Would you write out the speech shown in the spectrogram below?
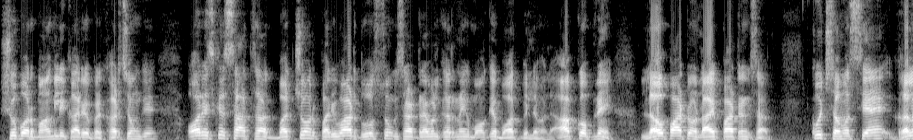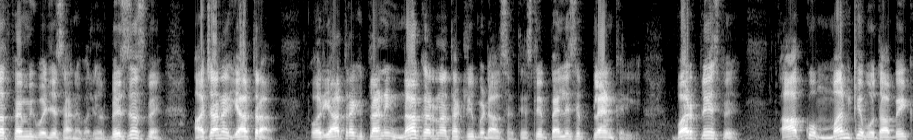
शुभ और मांगलिक कार्यों पर खर्च होंगे। और इसके साथ साथ बच्चों और परिवार दोस्तों के साथ ट्रैवल करने के मौके बहुत मिलने वाले आपको अपने लव पार्टनर और लाइफ पार्टनर के साथ कुछ समस्याएँ गलत फहमी की वजह से आने वाली और बिज़नेस में अचानक यात्रा और यात्रा की प्लानिंग न करना तकलीफ़ में डाल सकते हैं। इसलिए पहले से प्लान करिए। वर्क प्लेस पे आपको मन के मुताबिक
